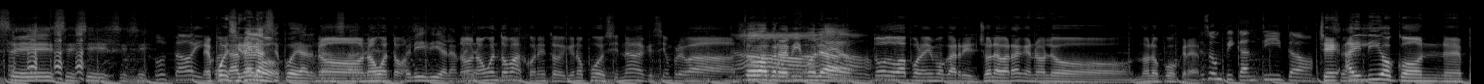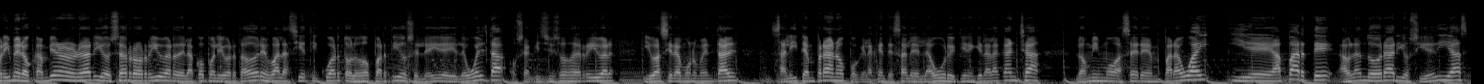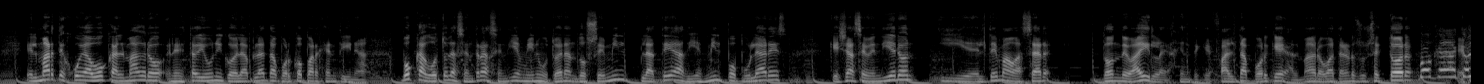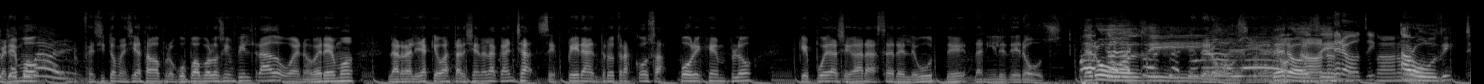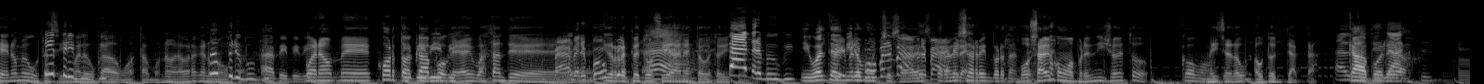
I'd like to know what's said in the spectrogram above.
Sí, sí, sí, sí, sí. Justo hoy. Después- Con ¿Puedo la decir mela algo? se puede alcanzar. No, no eh. aguanto más. Feliz día la No, mela. no aguanto más con esto de que no puedo decir nada, que siempre va. Todo va para el mismo lado. Leo. Todo va por el mismo carril. Yo la verdad que no lo, no lo puedo creer. Es un picantito. Che, Sí. hay lío con. eh, primero, cambiaron el horario de Cerro River de la Copa Libertadores. Va a las 7 y cuarto los dos partidos, el de ida y el de vuelta. O sea que si sos de River y vas a ir a Monumental, salí temprano porque la gente sale del laburo y tiene que ir a la cancha. Lo mismo va a ser en Paraguay. Y de aparte, hablando de horarios y de días, el martes juega Boca Almagro en el Estadio Único de La Plata por Copa Argentina. Boca agotó las entradas en 10 minutos. Eran 12.000 plateas, 10.000 populares que ya se vendieron. Y el tema va a ser dónde va a ir la gente que falta porque Almagro va a tener su sector. Esperemos. Fecito me decía estaba preocupado por los infiltrados. Bueno, veremos. La realidad es que va a estar llena la cancha. Se espera, entre otras cosas, por ejemplo, que pueda llegar a ser el debut de Daniele De Rossi. De Rossi. De Rossi. eh. De No, Rossi. no, De no, Rossi. A me gusta. Rossi. Che, no me gusta así, maleducado como estamos. No, la verdad que no me gusta. Ah. Bueno, me corto acá porque hay bastante irrespetuosidad en esto que estoy diciendo. Padre Bubi. Igual te admiro mucho, ¿sabes? Para mí eso es re importante. ¿Vos sabés cómo aprendí yo esto? ¿Cómo? Me hice au- autodidacta. Capo, Leo.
